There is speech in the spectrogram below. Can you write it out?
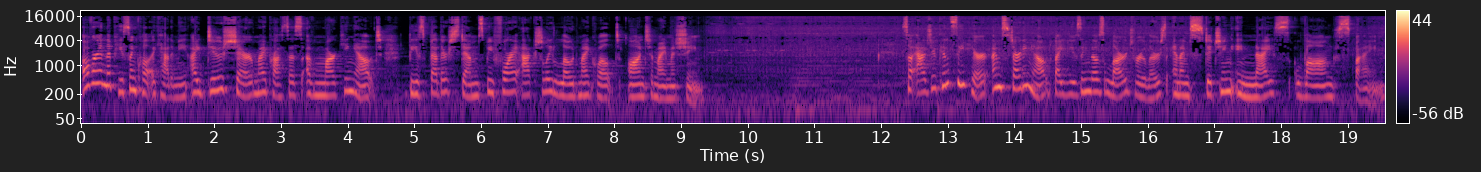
Over in the Piece and Quilt Academy, I do share my process of marking out these feather stems before I actually load my quilt onto my machine. So as you can see here, I'm starting out by using those large rulers and I'm stitching a nice long spine.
